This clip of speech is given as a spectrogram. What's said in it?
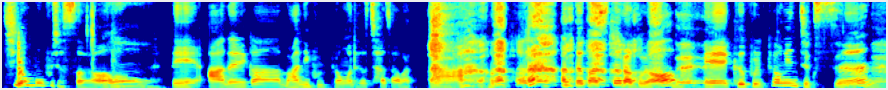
신혼 부부셨어요. 오. 네, 아내가 많이 불평을 해서 찾아왔다. 왔다고 하시더라고요. 네. 네, 그 불평인즉슨 네.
